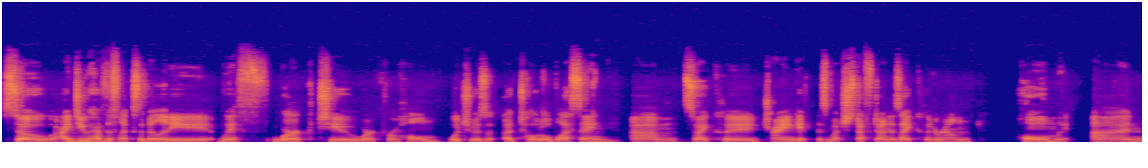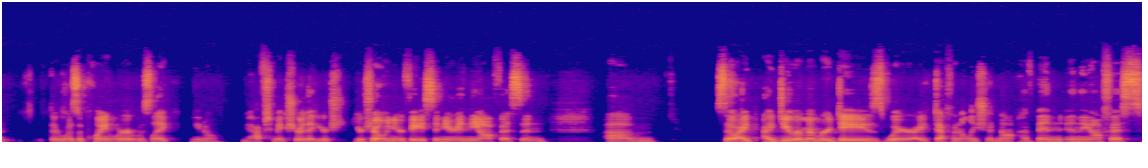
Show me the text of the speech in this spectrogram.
So I do have the flexibility with work to work from home, which was a total blessing. Um, so I could try and get as much stuff done as I could around home. and there was a point where it was like, you know, you have to make sure that you're you're showing your face and you're in the office and um, so I, I do remember days where I definitely should not have been in the office.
